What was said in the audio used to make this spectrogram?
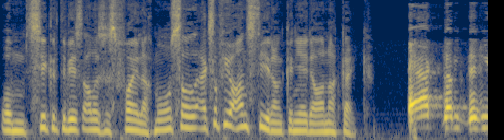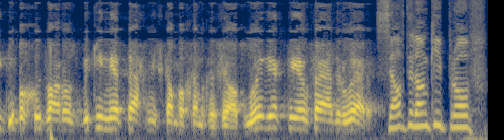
om seker te wees alles is veilig. Maar ons sal ek sal vir jou aanstuur dan kan jy daarna kyk. Ek dink dis die tipe goed waar ons bietjie meer tegnies kan begin gesels. Mooi week vir jou verder, hoor. Selfde dankie prof.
